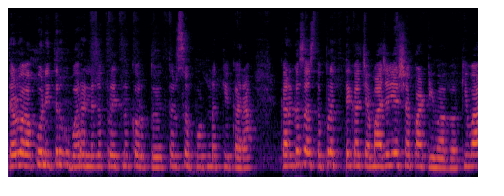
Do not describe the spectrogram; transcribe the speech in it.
त्यामुळे बघा कोणीतरी उभं राहण्याचा प्रयत्न करतोय तर सपोर्ट नक्की करा. कारण कसं असतं प्रत्येकाच्या माझ्या यशा पाठीमागं किंवा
